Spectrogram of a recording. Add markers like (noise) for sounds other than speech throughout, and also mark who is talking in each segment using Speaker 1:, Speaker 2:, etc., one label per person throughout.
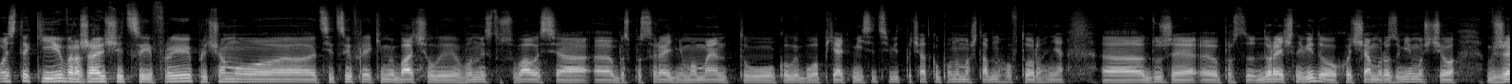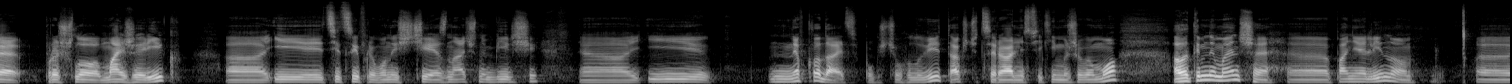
Speaker 1: ось такі вражаючі цифри. Причому е, ці цифри, які ми бачили, вони стосувалися е, безпосередньо моменту, коли було 5 місяців від початку повномасштабного вторгнення. Е, Дуже просто доречне відео, хоча ми розуміємо, що вже пройшло майже рік. І ці цифри вони ще значно більші. І не вкладається поки що в голові, так що це реальність, в якій ми живемо. Але тим не менше, пані Аліно,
